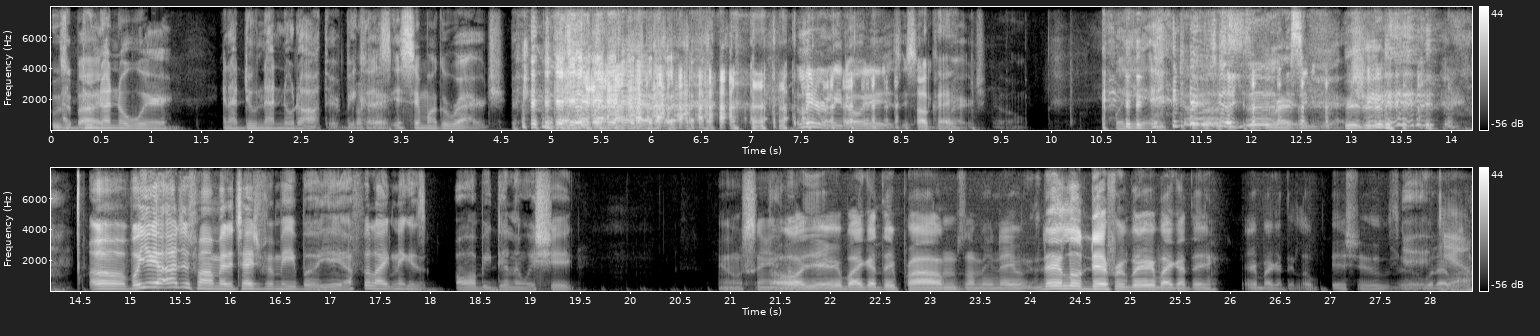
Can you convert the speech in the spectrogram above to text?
Who's it I it do not know where, and I do not know the author because Okay. it's in my garage. Literally, though, it is. It's in Okay. the garage. But yeah, it's in the garage. uh, but yeah, I just found meditation for me. But yeah, I feel like niggas all be dealing with shit. You know what I'm saying? Oh yeah, everybody got their problems. I mean, they they're a little different, but everybody got their everybody got their little issues or Yeah. whatever. Yeah.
